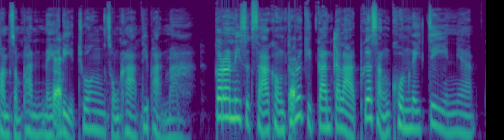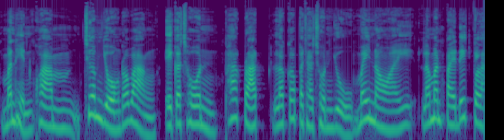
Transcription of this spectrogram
ความสัมพันธ์ในอดีตช่วงสงครามที่ผ่านมา กรณีศึกษาของธุรกิจการตลาดเพื่อสังคมในจีนเนี่ยมันเห็นความเชื่อมโยงระหว่าง เอกชน ภาครัฐ แล้วก็ประชาชนอยู่ไม่น้อย แล้วมันไปได้ไกล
